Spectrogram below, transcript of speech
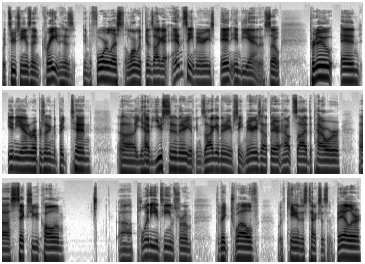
with two teams. Then Creighton has in the four list, along with Gonzaga and St. Mary's and Indiana. So Purdue and Indiana representing the Big Ten. Uh, you have Houston in there. You have Gonzaga in there. You have St. Mary's out there outside the Power uh, Six, you could call them. Uh, plenty of teams from the Big 12 with Kansas, Texas, and Baylor.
